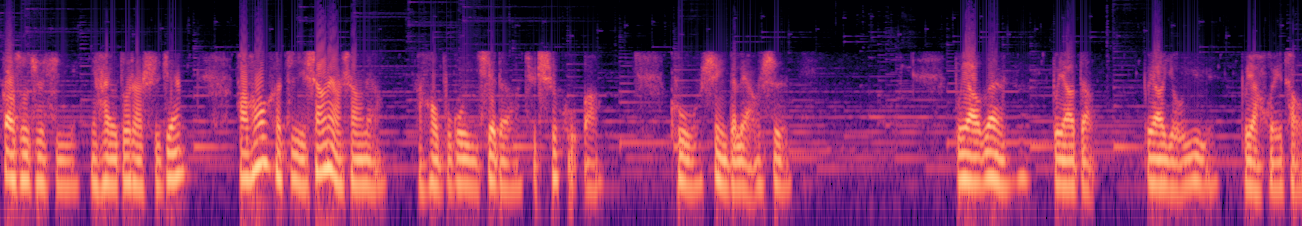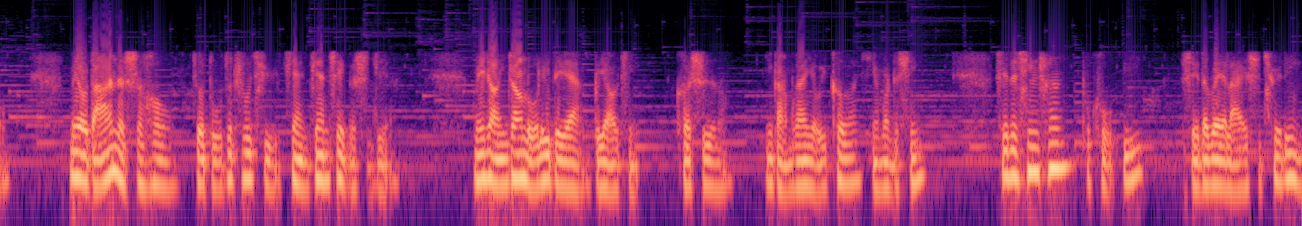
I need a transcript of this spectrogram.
告诉自己你还有多少时间。好好和自己商量商量，然后不顾一切的去吃苦吧，苦是你的粮食。不要问，不要等，不要犹豫，不要回头。没有答案的时候，就独自出去见一见这个世界。没长一张萝莉的眼不要紧，可是你敢不敢有一颗爷们的心？谁的青春不苦逼？谁的未来是确定？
